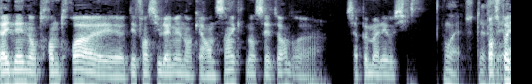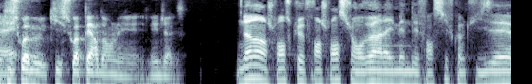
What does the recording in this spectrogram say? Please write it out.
en 33 et Defensive Lineman en 45, dans cet ordre, euh, ça peut m'aller aussi. Ouais, tout à je pense pas qu'ils soient qu'ils soient perdants les, les Jags. Non, non, je pense que franchement, si on veut un lineman défensif, comme tu disais,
